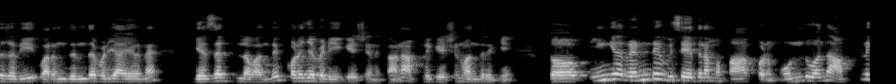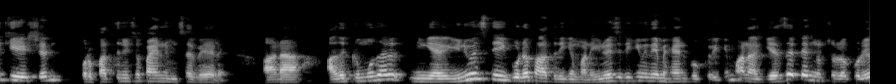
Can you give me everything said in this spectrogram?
தேதி வந்திருந்த வெளியாகின கெசட்ல வந்து கொலேஜ் ஆஃப் எஜுகேஷனுக்கான அப்ளிகேஷன் வந்திருக்கு. ஸோ இங்க ரெண்டு விஷயத்தை நம்ம பார்க்கணும். ஒன்று வந்து அப்ளிகேஷன் ஒரு பத்து நிமிஷம் பதினஞ்சு நிமிஷம் வேலை. ஆனா அதுக்கு முதல் நீங்க யூனிவர்சிட்டி கூட பாத்திருக்க யூனிவர்சிட்டிக்கும் இதே ஹேண்ட் புக் இருக்கும். ஆனா கெசட்னு சொல்லக்கூடிய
